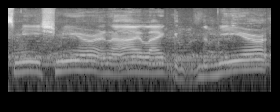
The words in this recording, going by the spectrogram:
It's me, Schmear, and I like the beer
